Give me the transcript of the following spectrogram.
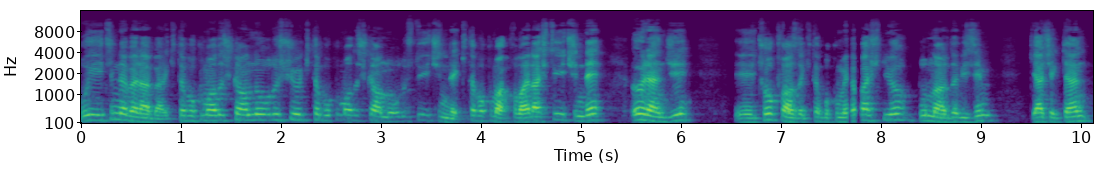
bu eğitimle beraber kitap okuma alışkanlığı oluşuyor. Kitap okuma alışkanlığı oluştuğu için de, kitap okumak kolaylaştığı için de öğrenci e, çok fazla kitap okumaya başlıyor. Bunlar da bizim gerçekten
